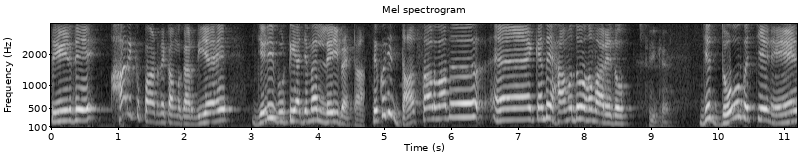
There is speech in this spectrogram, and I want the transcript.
ਸਰੀਰ ਦੇ ਹਰ ਇੱਕ ਪਾਰਟ ਤੇ ਕੰਮ ਕਰਦੀ ਹੈ ਇਹ। ਜਿਹੜੀ ਬੂਟੀ ਅੱਜ ਮੈਂ ਲਈ ਬੈਠਾ। ਦੇਖੋ ਜੀ 10 ਸਾਲ ਬਾਅਦ ਕਹਿੰਦੇ ਹਮ ਦੋ ਹਮਾਰੇ ਦੋ। ਠੀਕ ਹੈ। ਜੇ ਦੋ ਬੱਚੇ ਨੇ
